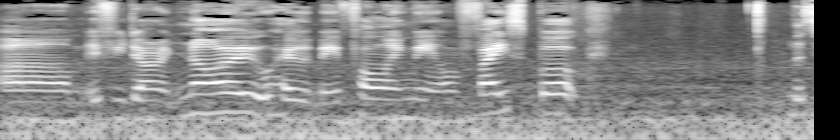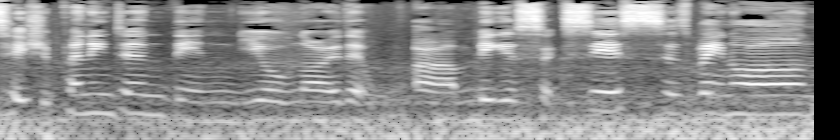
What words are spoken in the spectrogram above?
Um, if you don't know or haven't been following me on Facebook, Letitia Pennington, then you'll know that um, Mega Success has been on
